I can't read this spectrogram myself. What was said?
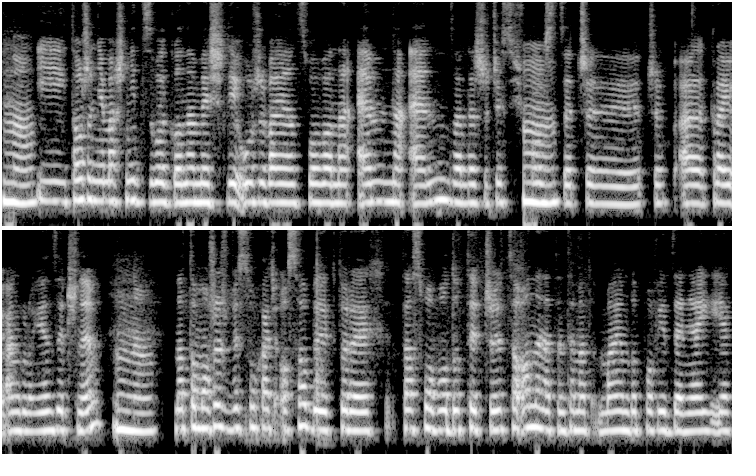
No. I to, że nie masz nic złego na myśli, używając słowa na M, na N, zależy czy jesteś w Mm. Polsce, czy, czy w a, kraju anglojęzycznym, No. no to możesz wysłuchać osoby, których to słowo dotyczy, co one na ten temat mają do powiedzenia i jak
